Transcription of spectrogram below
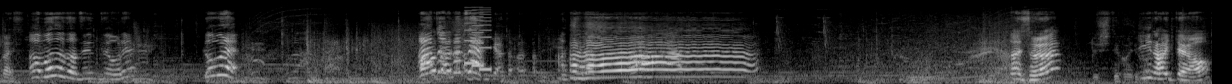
ナイス。あまだだ全然。俺？頑張れ。ああと待って。あナイス。いいいいの入ったよ。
